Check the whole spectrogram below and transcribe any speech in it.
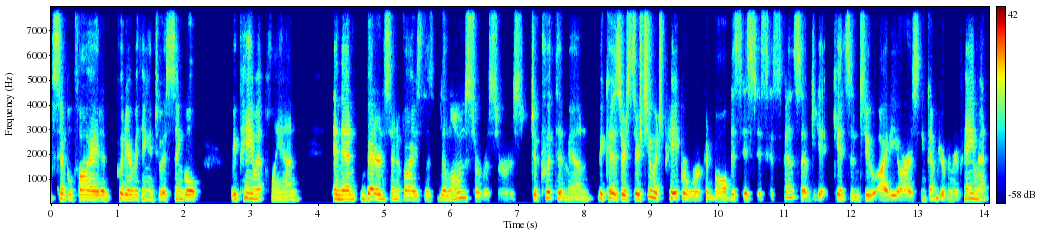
simplify it and put everything into a single repayment plan and then better incentivize the, the loan servicers to put them in because there's there's too much paperwork involved. It's, it's, it's expensive to get kids into IDRs, income driven repayment.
